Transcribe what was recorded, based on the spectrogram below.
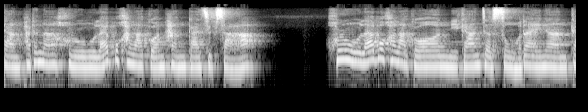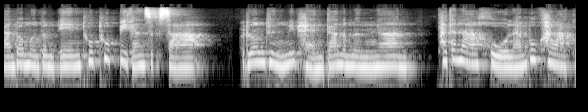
การพัฒนาครูและบุคลากรทางการศึกษา ครูและบุคลากรมีการจัดส่งรายงานการประเมินตนเองทุกๆ ปีการศึกษา รวมถึงมีแผนการดำเนินงาน พัฒนาครูและบุคลาก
